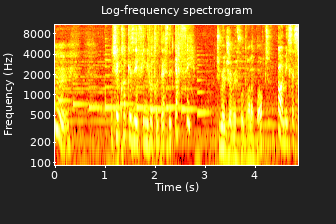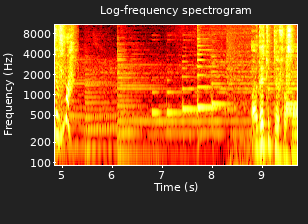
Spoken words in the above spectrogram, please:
Hmm. Je crois que vous avez fini votre tasse de café. Tu vas jamais foutre à la porte? Oh, mais ça se voit. Oh, De toutes les façons,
